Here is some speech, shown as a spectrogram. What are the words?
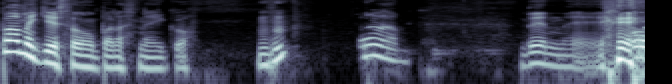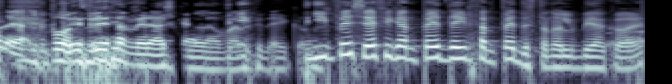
Πάμε και στο Παναθηναϊκό. Mm-hmm. Τώρα, δεν, Ωραία, λοιπόν, δεν θα περάσει καλά ο Παναθηναϊκός. Τι είπες, έφυγαν πέντε, ήρθαν πέντε στον Ολυμπιακό, ε.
